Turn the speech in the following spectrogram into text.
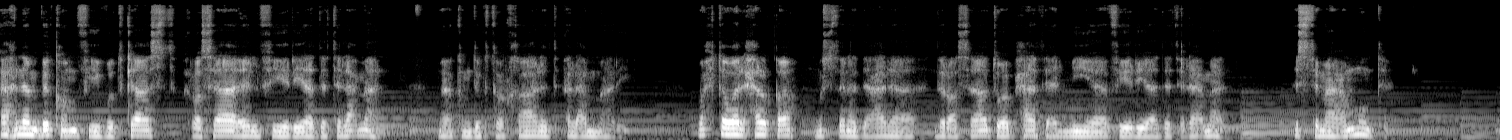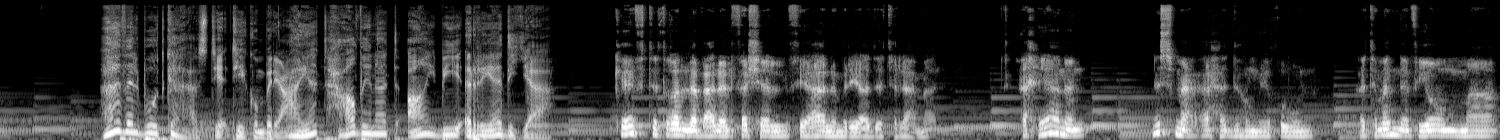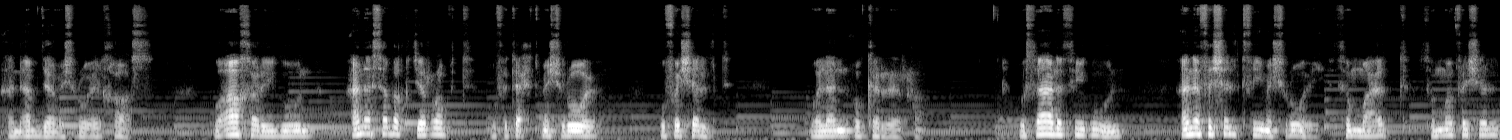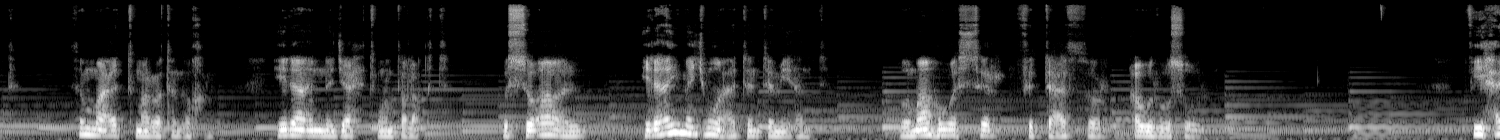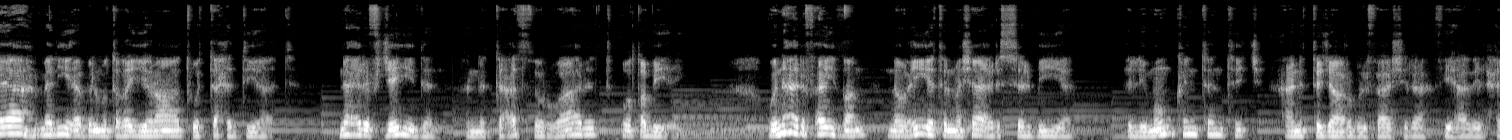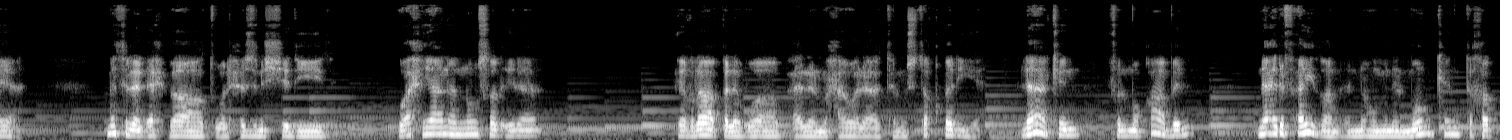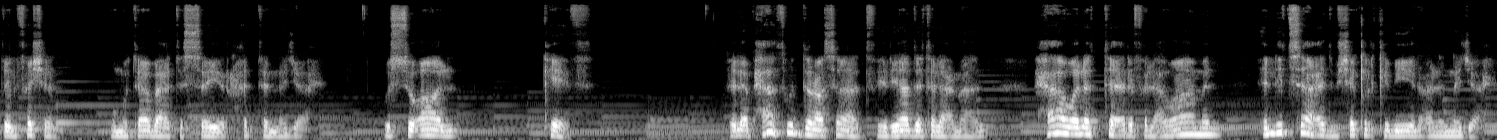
أهلا بكم في بودكاست رسائل في ريادة الأعمال. معكم دكتور خالد العماري. محتوى الحلقة مستند على دراسات وأبحاث علمية في ريادة الأعمال. استماع ممتع. هذا البودكاست يأتيكم برعاية حاضنة آي بي الريادية. كيف تتغلب على الفشل في عالم ريادة الأعمال؟ أحيانا نسمع أحدهم يقول أتمنى في يوم ما أن أبدأ مشروعي الخاص وآخر يقول أنا سبق جربت وفتحت مشروع وفشلت ولن أكررها وثالث يقول أنا فشلت في مشروعي ثم عدت ثم فشلت ثم عدت مرة أخرى إلى أن نجحت وانطلقت والسؤال إلى أي مجموعة تنتمي أنت؟ وما هو السر في التعثر أو الوصول؟ في حياة مليئة بالمتغيرات والتحديات. نعرف جيدا أن التعثر وارد وطبيعي. ونعرف أيضا نوعية المشاعر السلبية اللي ممكن تنتج عن التجارب الفاشلة في هذه الحياة مثل الإحباط والحزن الشديد. وأحيانا نوصل إلى إغلاق الأبواب على المحاولات المستقبلية. لكن في المقابل نعرف أيضا أنه من الممكن تخطي الفشل ومتابعة السير حتى النجاح والسؤال كيف؟ الأبحاث والدراسات في ريادة الأعمال حاولت تعرف العوامل اللي تساعد بشكل كبير على النجاح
